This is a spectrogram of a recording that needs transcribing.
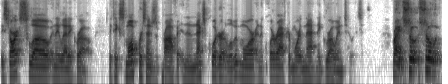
they start slow and they let it grow. They take small percentages of profit, and then the next quarter a little bit more, and the quarter after more than that, and they grow into it. Right. So, so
